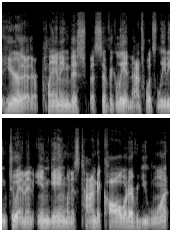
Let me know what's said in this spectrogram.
here they're, they're planning this specifically and that's what's leading to it and then in game when it's time to call whatever you want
